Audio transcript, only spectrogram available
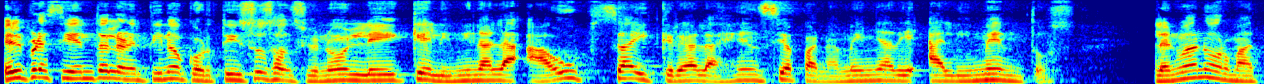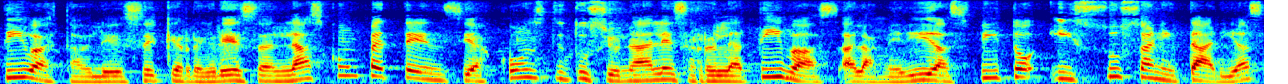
El presidente Laurentino Cortizo sancionó ley que elimina la AUPSA y crea la Agencia Panameña de Alimentos. La nueva normativa establece que regresan las competencias constitucionales relativas a las medidas fito y sanitarias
